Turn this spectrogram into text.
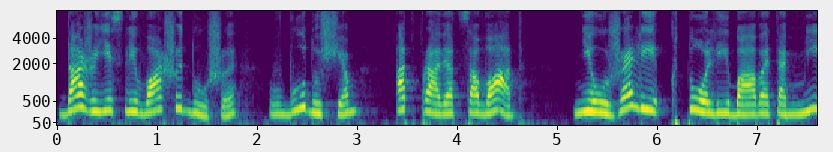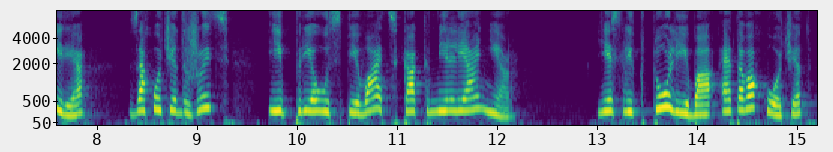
Даже если ваши души в будущем отправятся в ад, неужели кто-либо в этом мире захочет жить и преуспевать как миллионер? Если кто-либо этого хочет,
